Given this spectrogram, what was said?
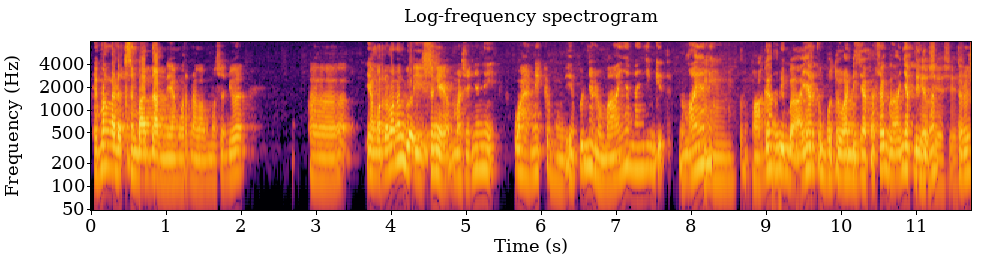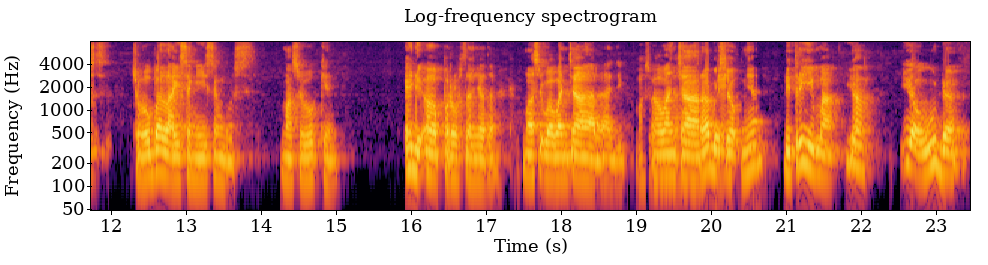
emang ada kesempatan yang pertama maksud gue eh yang pertama kan gue iseng ya maksudnya nih wah ini kemudian punya lumayan anjing gitu. Lumayan nih. Mm-mm. magang dibayar kebutuhan di Jakarta banyak gitu Yes, kan. yes, yes. terus cobalah iseng-iseng bos. Masukin. Eh di approve ternyata. Masuk wawancara anjing. Masuk wawancara Oke. besoknya diterima. Ya ya udah.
